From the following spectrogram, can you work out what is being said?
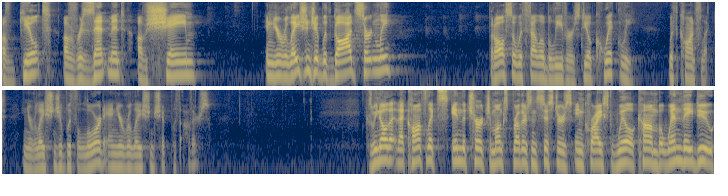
of guilt, of resentment, of shame in your relationship with God, certainly, but also with fellow believers. Deal quickly with conflict in your relationship with the Lord and your relationship with others. Because we know that, that conflicts in the church amongst brothers and sisters in Christ will come, but when they do,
